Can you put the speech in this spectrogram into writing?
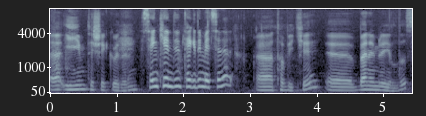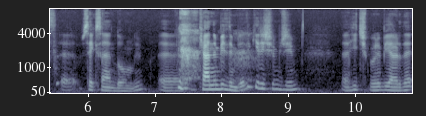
Ee, iyiyim, teşekkür ederim. Sen kendini takdim etsene. Ee, tabii ki. Ee, ben Emre Yıldız. Ee, 80 doğumluyum. Ee, kendim bildiğim bileli girişimciyim. Ee, hiç böyle bir yerde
